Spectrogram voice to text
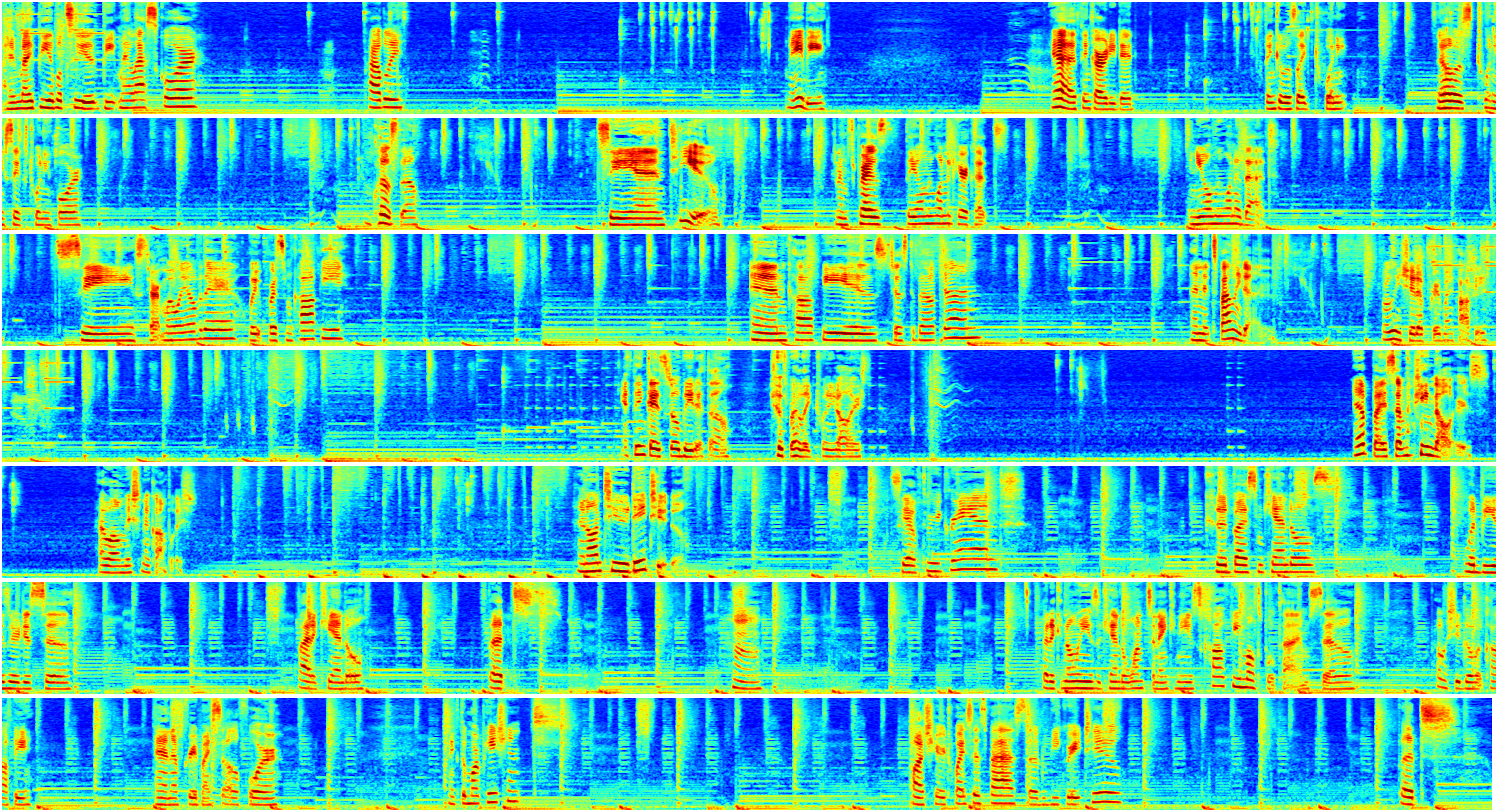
I might be able to beat my last score. Probably. Maybe. Yeah, I think I already did. I think it was like 20. No, it was 26, 24. I'm close though. Let's see, and to you. And I'm surprised they only wanted haircuts. And you only wanted that. Let's see, start my way over there, wait for some coffee. And coffee is just about done. And it's finally done. Really should upgrade my coffee. I think I still beat it though. Just by like $20. Yep, by $17. Oh well, mission accomplished. And on to day two. So you have three grand. Could buy some candles. Would be easier just to light a candle. But, hmm. But I can only use a candle once and I can use coffee multiple times, so probably should go with coffee and upgrade myself or make them more patient. Wash hair twice as fast, that would be great too. But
